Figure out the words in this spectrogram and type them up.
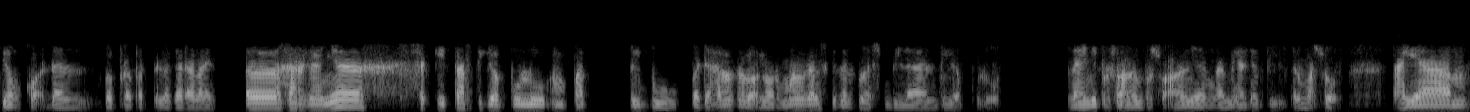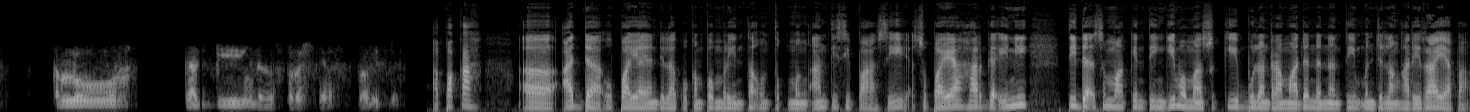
Tiongkok dan beberapa negara lain. Uh, harganya sekitar 34 ribu, padahal kalau normal kan sekitar 29 30. Nah ini persoalan-persoalan yang kami hadapi termasuk ayam, telur, daging dan seterusnya. Begitu. Apakah uh, ada upaya yang dilakukan pemerintah untuk mengantisipasi supaya harga ini tidak semakin tinggi memasuki bulan Ramadan dan nanti menjelang hari raya, Pak?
